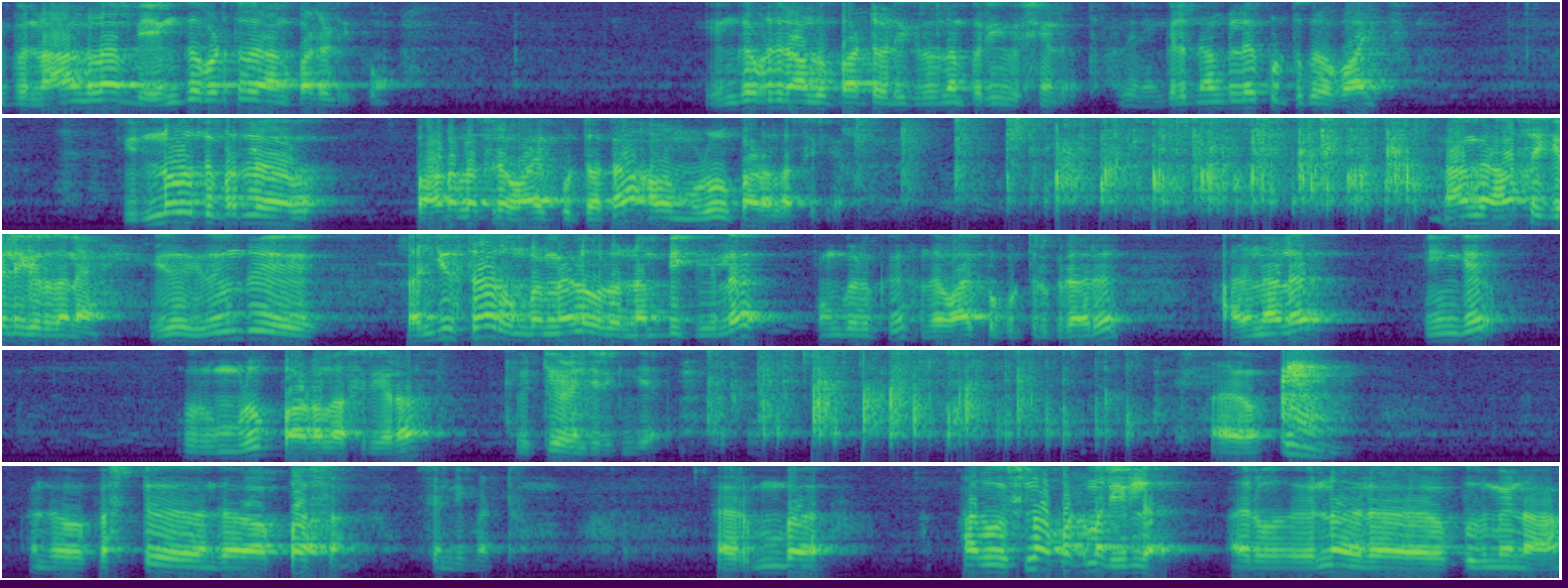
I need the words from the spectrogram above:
இப்போ நாங்களாம் இப்போ எங்கள் படத்தில் நாங்கள் பாட்டு அடிப்போம்? எங்கள் படத்தில் நாங்கள் பாட்டு அடிக்கிறதுலாம் பெரிய விஷயம் இல்லை. அது எங்களுக்கு நாங்களே கொடுத்துக்கிற வாய்ப்பு. இன்னொருத்த படத்தில் பாடலாசிரியர் வாய்ப்பு கொடுத்தா தான் அவன் முழு பாடலாசிரியர். நாங்கள் ஆசைக்கு அளிக்கிறது தானே? இது இது வந்து ரஞ்சித் சார் உங்கள் மேலே உள்ள நம்பிக்கையில் உங்களுக்கு அந்த வாய்ப்பை கொடுத்துருக்குறாரு. அதனால் நீங்கள் ஒரு முழு பாடலாசிரியராக வெற்றி அடைஞ்சிருக்கீங்க. அந்த ஃபஸ்ட்டு அந்த அப்பா சாங் சென்டிமெண்ட் ரொம்ப அது ஒரு சினிமா பாட்டு மாதிரி இல்லை. அதில் என்ன அதில் புதுமைனா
